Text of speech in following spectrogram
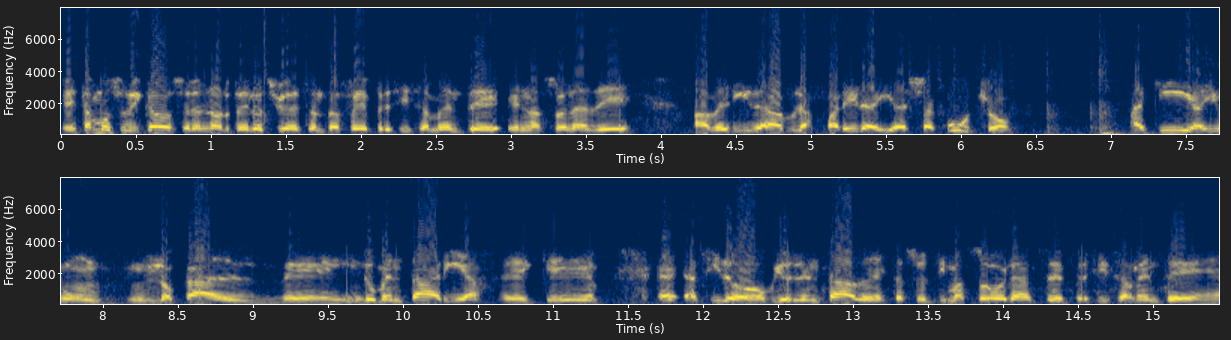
Estamos ubicados en el norte de la ciudad de Santa Fe, precisamente en la zona de Avenida Blasparera y Ayacucho. Aquí hay un local de indumentaria eh, que eh, ha sido violentado en estas últimas horas, eh, precisamente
